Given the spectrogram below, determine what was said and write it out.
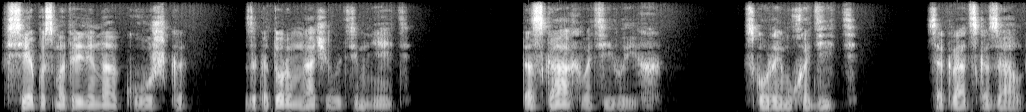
Все посмотрели на окошко, за которым начало темнеть. Тоска охватила их. Скоро им уходить. Сократ сказал,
